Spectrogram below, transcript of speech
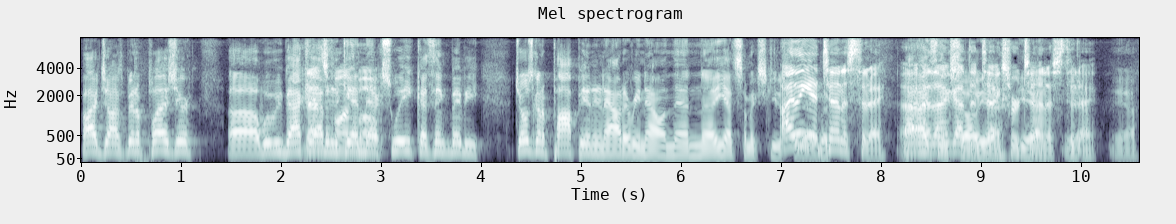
All right, John, it's been a pleasure. Uh, we'll be back That's at it fun, again Bo. next week. I think maybe Joe's going to pop in and out every now and then. Uh, he had some excuse. I think today, he had tennis today. I, I think got so, the yeah. text for Yeah, tennis yeah, today. Yeah. But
